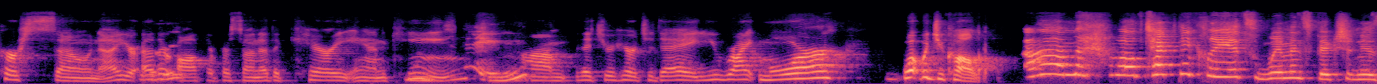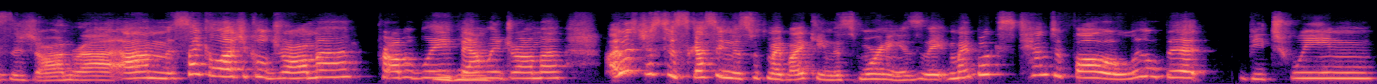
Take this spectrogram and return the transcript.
persona your other author persona the kerry anne king, king. Um, that you're here today you write more what would you call it um, well, technically, it's women's fiction is the genre. Um, psychological drama, probably mm-hmm. family drama. I was just discussing this with my Viking this morning. Is they, my books tend to fall a little bit between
